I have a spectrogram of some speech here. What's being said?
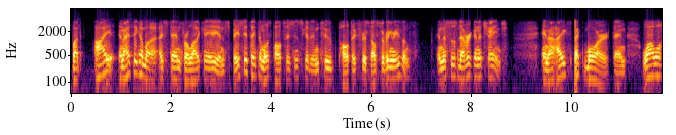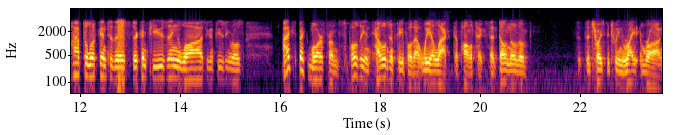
but I and I think I'm a, I stand for a lot of Canadians. Basically, think that most politicians get into politics for self-serving reasons, and this is never going to change. And I, I expect more than, well, we'll have to look into this. They're confusing laws, they're confusing rules. I expect more from supposedly intelligent people that we elect to politics that don't know the the choice between right and wrong.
